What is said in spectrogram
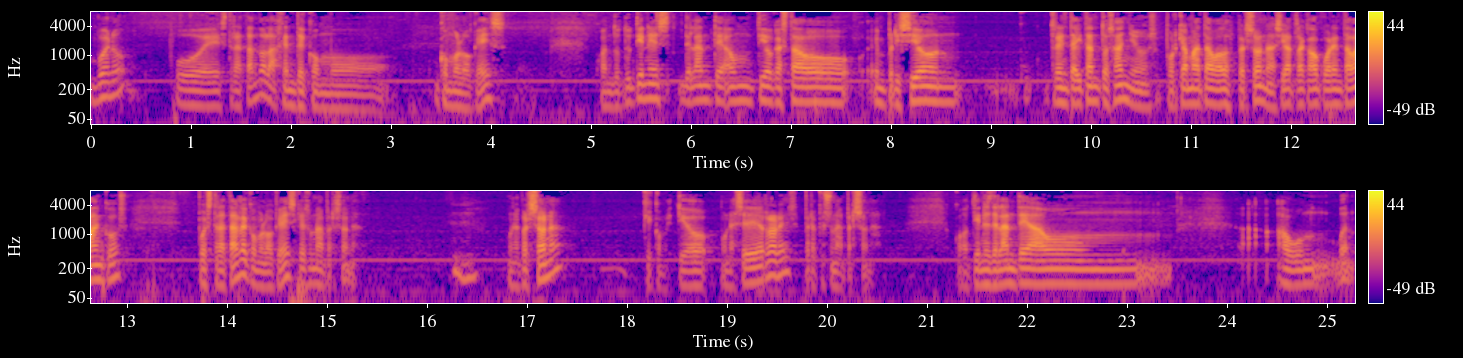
Bueno, pues tratando a la gente como, como lo que es. Cuando tú tienes delante a un tío que ha estado en prisión treinta y tantos años porque ha matado a dos personas y ha atracado 40 bancos, pues tratarle como lo que es, que es una persona. Una persona que cometió una serie de errores, pero que es una persona. Cuando tienes delante a un a un bueno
